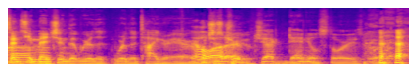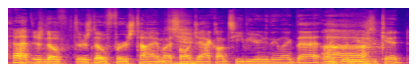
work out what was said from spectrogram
since you mentioned that we're the we're the Tiger era, which a lot is of true. Jack Daniel stories. There's no there's no first time I saw Jack on TV or anything like that, like when he was a kid.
